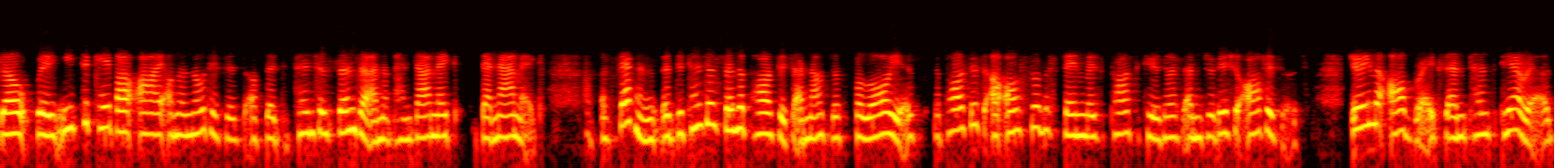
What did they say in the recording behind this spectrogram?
So we need to keep our eye on the notices of the detention center and the pandemic dynamic. Uh, second, the detention center policies are not just for lawyers. The policies are also the same with prosecutors and judicial officers. During the outbreaks and tense period,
